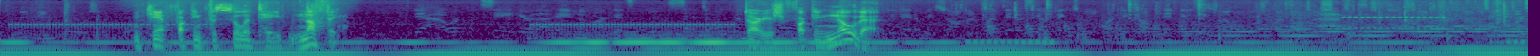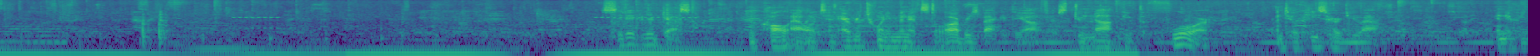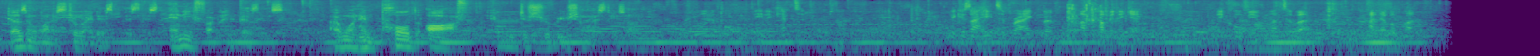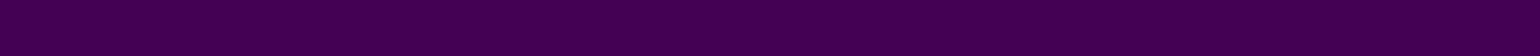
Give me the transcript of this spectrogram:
We can't fucking facilitate nothing. Daria should fucking know that. Sit at your desk and call Allerton every 20 minutes till Aubrey's back at the office. Do not leave the floor until he's heard you out. And if he doesn't want us to write his business, any fucking business, I want him pulled off every distribution list he's on. Because I hate to brag, but I've come in again. They call me a punter, but I never punt.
